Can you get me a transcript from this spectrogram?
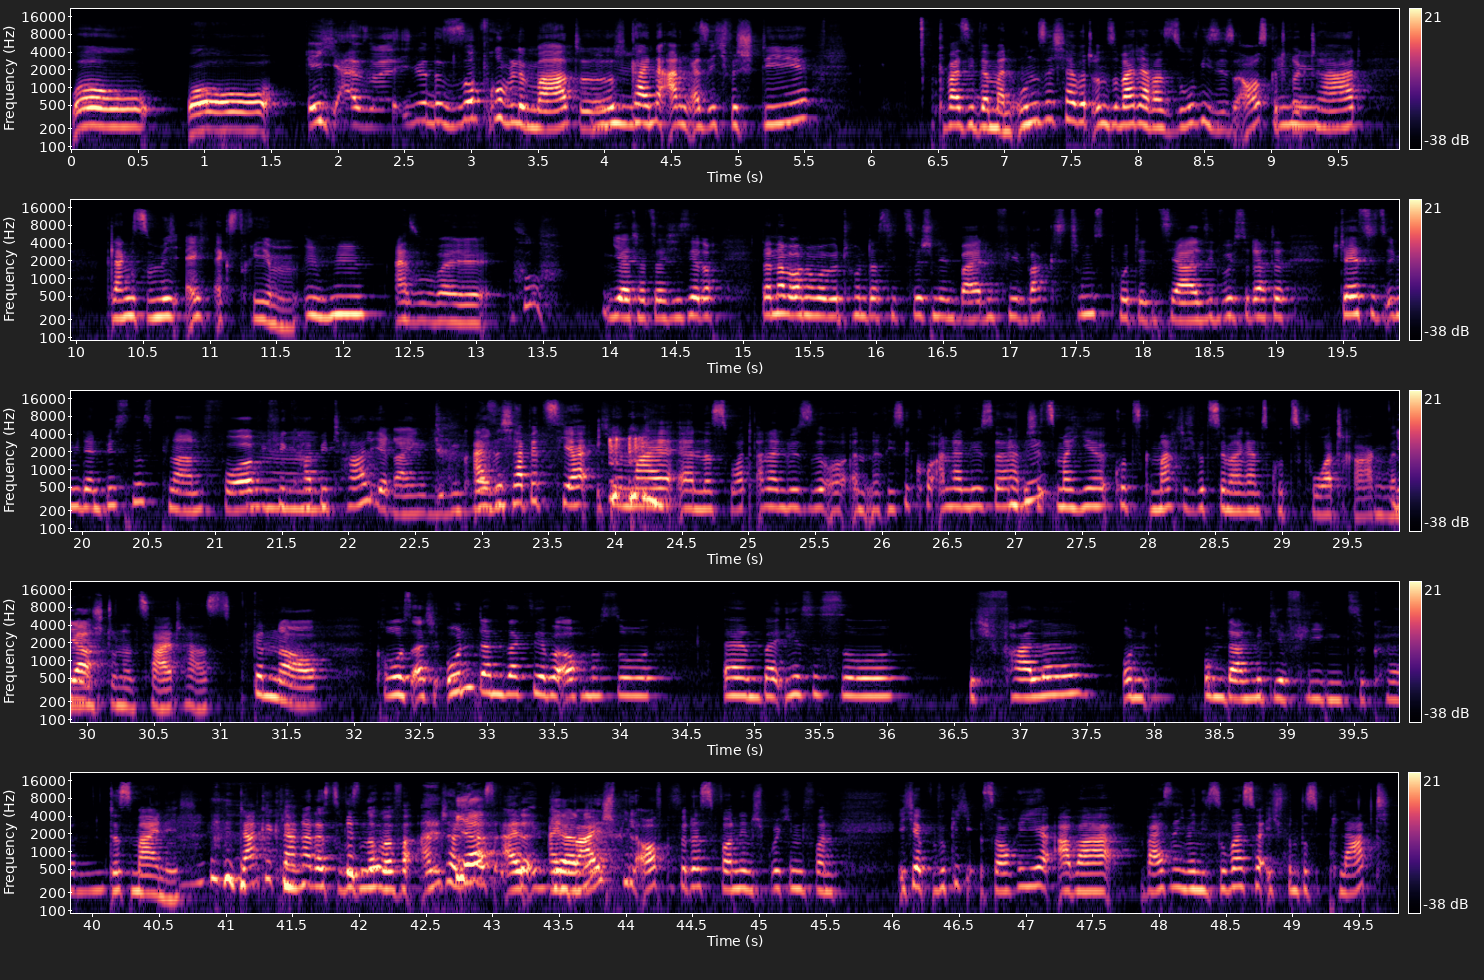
wow, wow, ich, also, ich finde das so problematisch. Keine Ahnung, also ich verstehe quasi, wenn man unsicher wird und so weiter, aber so wie sie es ausgedrückt hat, klang das für mich echt extrem. Also, weil, puh, Ja, tatsächlich. Sie hat auch dann aber auch nochmal betont, dass sie zwischen den beiden viel Wachstumspotenzial sieht, wo ich so dachte, stellst du jetzt irgendwie deinen Businessplan vor, wie viel Kapital ihr reingeben könnt. Also ich habe jetzt hier, hier mal äh, eine SWOT-Analyse, äh, eine Risikoanalyse habe ich jetzt mal hier kurz gemacht. Ich würde es dir mal ganz kurz vortragen, wenn Ja. du eine Stunde Zeit hast. Genau. Großartig. Und dann sagt sie aber auch noch so, ähm, bei ihr ist es so, ich falle und um dann mit dir fliegen zu können. Das meine ich. Danke, Clara, dass du das nochmal veranschaulicht Ja, hast, als ein gerne. Beispiel aufgeführt hast von den Sprüchen von, ich habe wirklich, sorry, aber weiß nicht, wenn ich sowas höre, ich finde das platt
